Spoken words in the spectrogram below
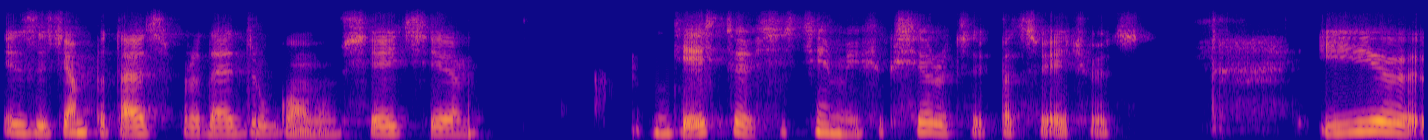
и затем пытаются продать другому. Все эти действия в системе фиксируются и подсвечиваются. И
